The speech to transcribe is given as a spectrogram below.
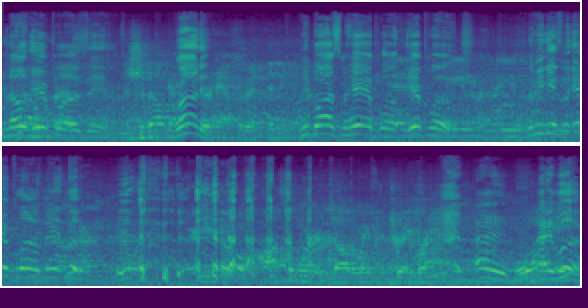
Have no earplugs in. Run it. Let me borrow some earplugs. Let me get some earplugs, man. Look. There you go. Awesome words all the way from Trey Brand. hey, hey, look.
